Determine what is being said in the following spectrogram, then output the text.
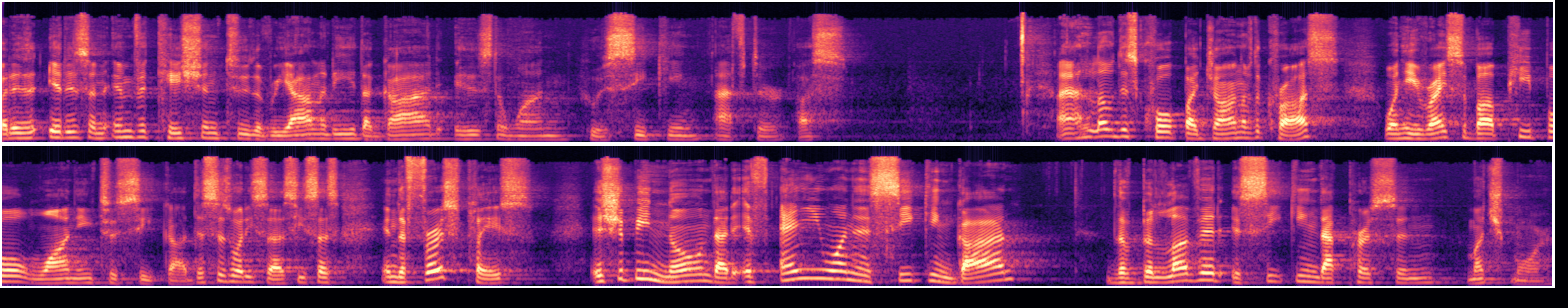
but it, it is an invitation to the reality that God is the one who is seeking after us. I love this quote by John of the Cross when he writes about people wanting to seek God. This is what he says. He says, In the first place, it should be known that if anyone is seeking God, the beloved is seeking that person much more.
